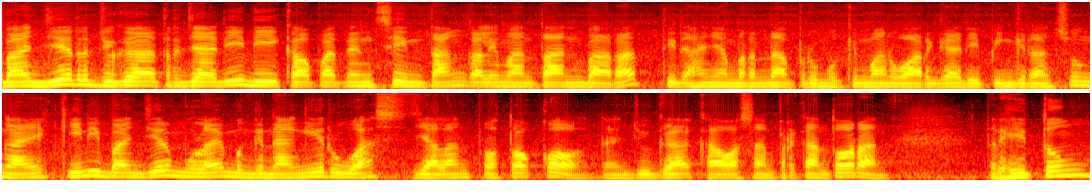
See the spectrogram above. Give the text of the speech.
Banjir juga terjadi di Kabupaten Sintang, Kalimantan Barat. Tidak hanya merendam permukiman warga di pinggiran sungai, kini banjir mulai menggenangi ruas jalan protokol dan juga kawasan perkantoran. Terhitung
